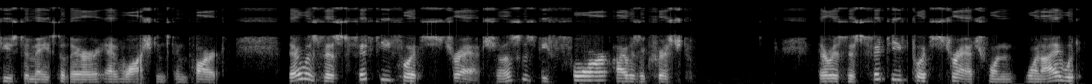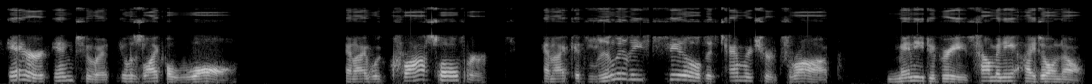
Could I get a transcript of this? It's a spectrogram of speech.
Houston Mesa there at Washington Park, there was this 50-foot stretch. Now, this was before I was a Christian. There was this 50-foot stretch when when I would enter into it, it was like a wall, and I would cross over, and I could literally feel the temperature drop many degrees. How many, I don't know.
